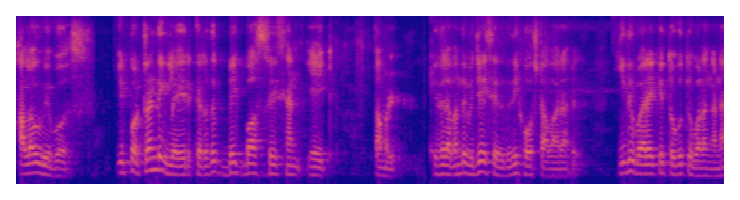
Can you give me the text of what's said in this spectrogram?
ஹலோ வியூவர்ஸ் இப்போ ட்ரெண்டிங்கில் இருக்கிறது பிக் பாஸ் சீசன் எயிட் தமிழ். இதில் வந்து விஜய் சேதுபதி ஹோஸ்ட் ஆவாராரு இது வரைக்கும் தொகுத்து வழங்கின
